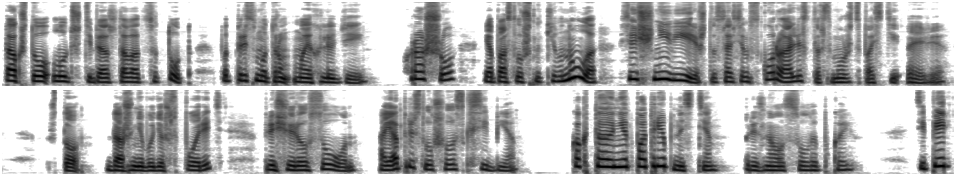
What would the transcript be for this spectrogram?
Так что лучше тебе оставаться тут, под присмотром моих людей. Хорошо. Я послушно кивнула, все еще не веря, что совсем скоро Алистер сможет спасти Эви. Что, даже не будешь спорить? Прищурился он, а я прислушалась к себе. Как-то нет потребности, призналась с улыбкой. Теперь,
